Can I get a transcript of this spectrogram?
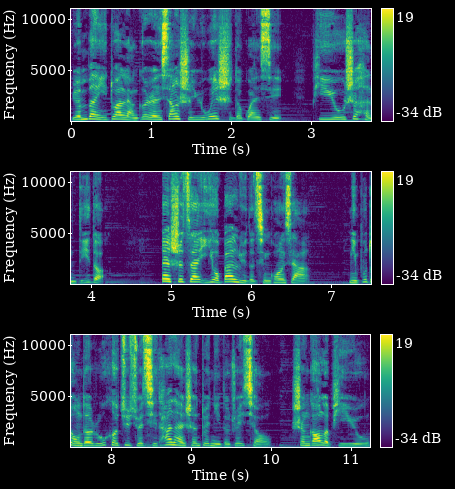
原本一段两个人相识于微时的关系，PU 是很低的，但是在已有伴侣的情况下。你不懂得如何拒绝其他男生对你的追求，升高了 PU；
